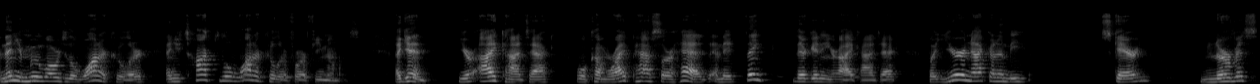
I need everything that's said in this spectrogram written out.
And then you move over to the water cooler and you talk to the water cooler for a few minutes. Again, your eye contact will come right past their heads and they think they're getting your eye contact, but you're not going to be scared, nervous,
